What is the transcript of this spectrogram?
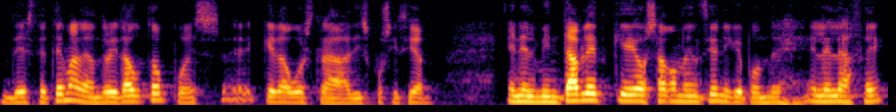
de este tema de Android Auto, pues eh, queda a vuestra disposición. En el Mintablet que os hago mención y que pondré el enlace,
